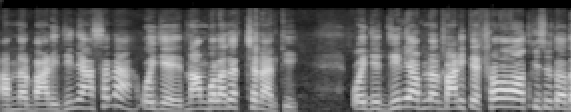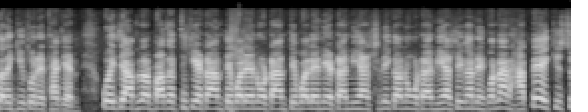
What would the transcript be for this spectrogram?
আপনার বাড়ি যিনি আছে না, ওই যে নাম বলা যাচ্ছে না আর কি ওই যে যিনি আপনার বাড়িতে সব কিছু তদারকি করে থাকেন, ওই যে আপনার বাজার থেকে এটা আনতে বলেন, ওটা আনতে বলেন, এটা নিয়ে আসেনি কেন, ওটা নিয়ে আসি কেন, ওনার হাতে কিছু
